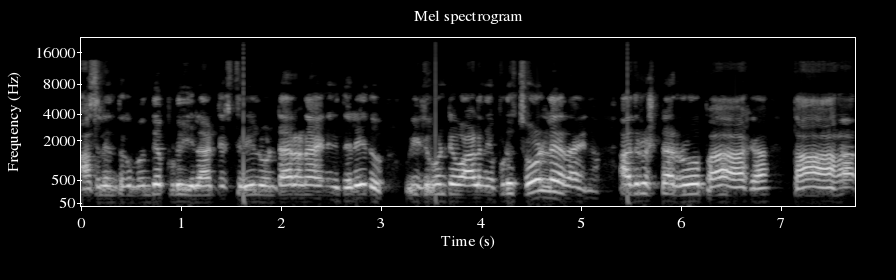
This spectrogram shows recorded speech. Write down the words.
అసలు ఇంతకు ముందు ఎప్పుడు ఇలాంటి స్త్రీలు ఉంటారని ఆయనకు తెలియదు ఇటువంటి వాళ్ళని ఎప్పుడు చూడలేదు ఆయన. అదృష్ట రూపాహ తాహ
